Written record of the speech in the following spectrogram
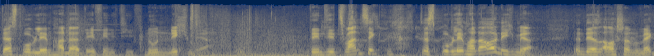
Das Problem hat er definitiv nun nicht mehr. Den T20, das Problem hat er auch nicht mehr. Denn der ist auch schon weg.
